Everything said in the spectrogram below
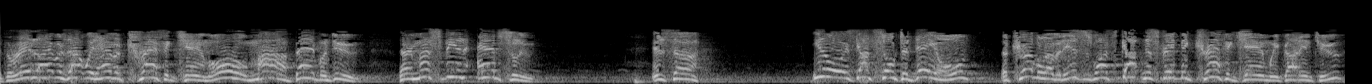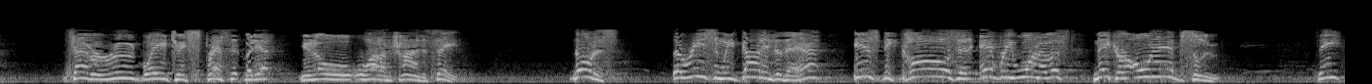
if the red light was out, we'd have a traffic jam. Oh, my, bad one, dude. There must be an absolute. And so, you know, it's got so today, oh, the trouble of it is, is what's gotten this great big traffic jam we've got into. It's kind of a rude way to express it, but yet you know what I'm trying to say. Notice, the reason we've got into there is because that every one of us make our own absolute. See?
